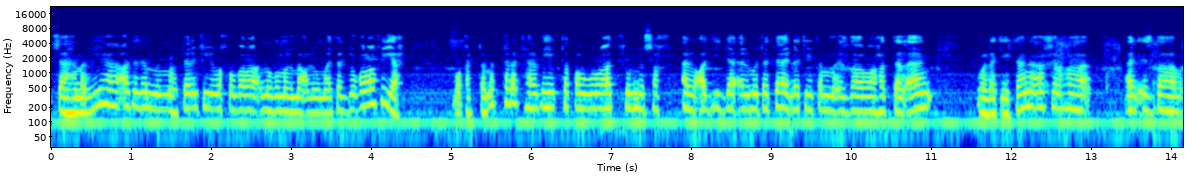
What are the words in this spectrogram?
ساهم فيها عددا من محترفي وخبراء نظم المعلومات الجغرافية وقد تمثلت هذه التطورات في النسخ العديدة المتتالية التي تم إصدارها حتى الآن والتي كان آخرها الإصدار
